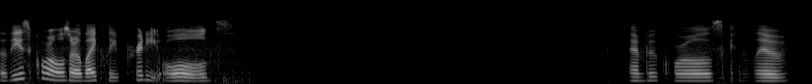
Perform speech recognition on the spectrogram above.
So these corals are likely pretty old. Bamboo corals can live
